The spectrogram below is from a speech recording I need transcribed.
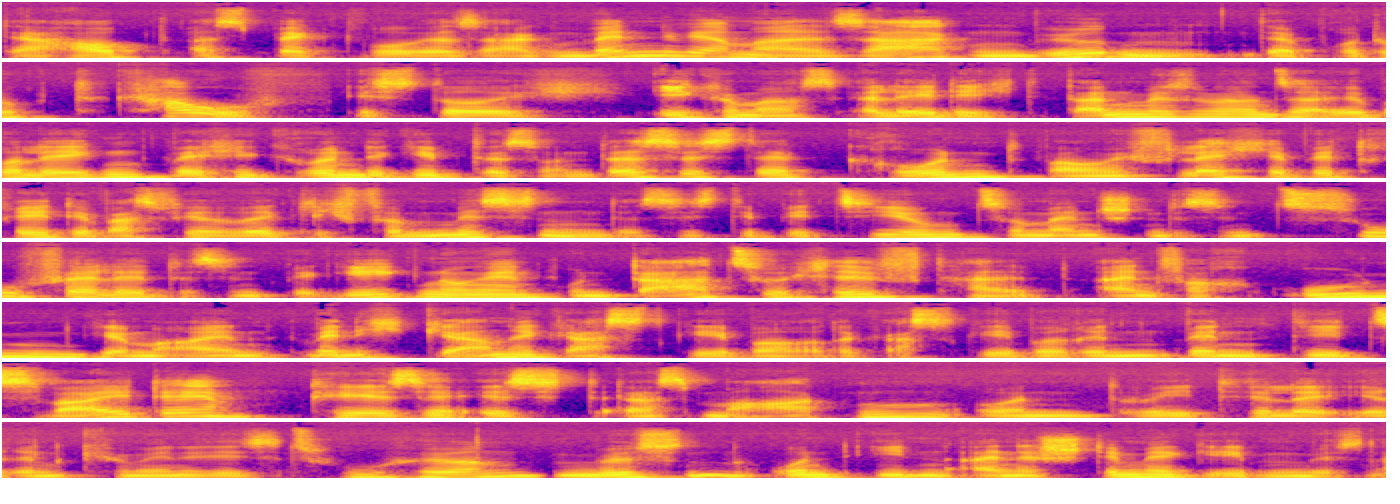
der Hauptaspekt, wo wir sagen, wenn wir mal sagen würden, der Produktkauf ist durch E-Commerce erledigt, dann müssen wir uns ja überlegen, welche Gründe gibt es. Und das ist der Grund, warum ich Fläche betrete, was wir wirklich vermissen. Das ist die Beziehung zu Menschen, das sind Zufälle, das sind Begegnungen. Und dazu hilft halt einfach ungemein, wenn ich gerne Gastgeber oder Gastgeberin bin. Die zweite These ist, dass Marken und Retailer ihren Communities zuhören müssen und ihnen eine Stimme geben müssen.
